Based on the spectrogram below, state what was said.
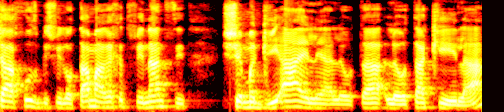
25% בשביל אותה מערכת פיננסית שמגיעה אליה לאותה, לאותה קהילה,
